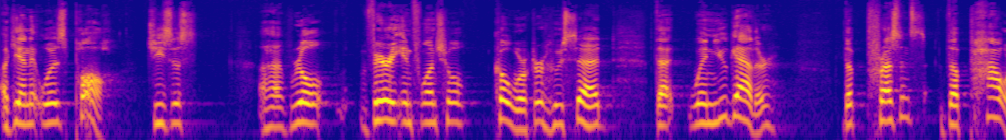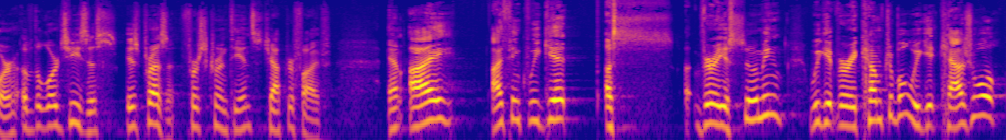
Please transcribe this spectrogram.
Again, it was Paul, Jesus' uh, real, very influential co worker, who said that when you gather, the presence, the power of the Lord Jesus is present. 1 Corinthians chapter 5. And I, I think we get a, very assuming, we get very comfortable, we get casual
